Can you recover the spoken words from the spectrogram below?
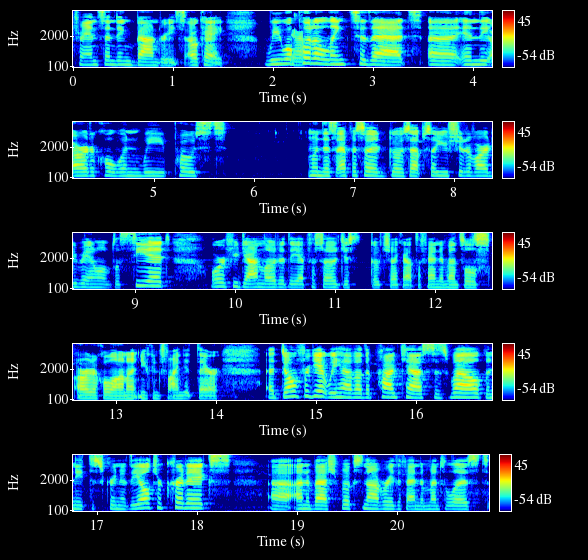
Transcending Boundaries. Okay, we will yeah. put a link to that uh, in the article when we post when this episode goes up, so you should have already been able to see it. Or if you downloaded the episode, just go check out the Fandomentals article on it, and you can find it there. Uh, don't forget, we have other podcasts as well beneath the screen of the Ultra Critics. Uh, Unabashed Book Snobbery, The Fundamentalist.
